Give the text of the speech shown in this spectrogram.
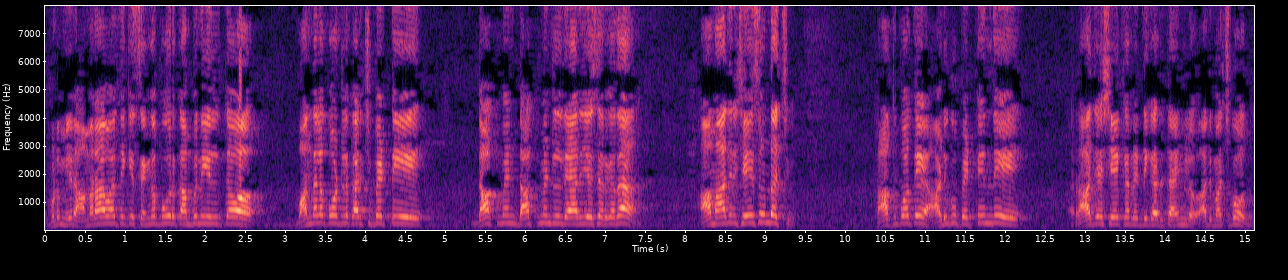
ఇప్పుడు మీరు అమరావతికి సింగపూర్ కంపెనీలతో వందల కోట్లు ఖర్చు పెట్టి డాక్యుమెంట్ డాక్యుమెంట్లు తయారు చేశారు కదా. ఆ మాదిరి చేసి ఉండొచ్చు. కాకపోతే అడుగు పెట్టింది రాజశేఖర్ రెడ్డి గారి టైంలో. అది మర్చిపోవద్దు.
